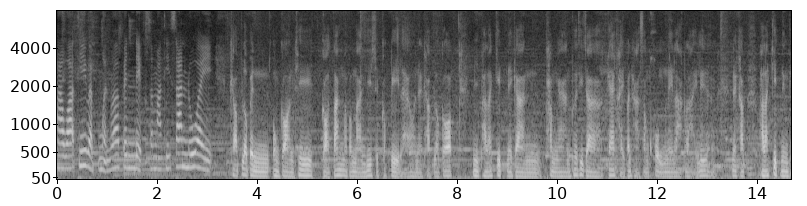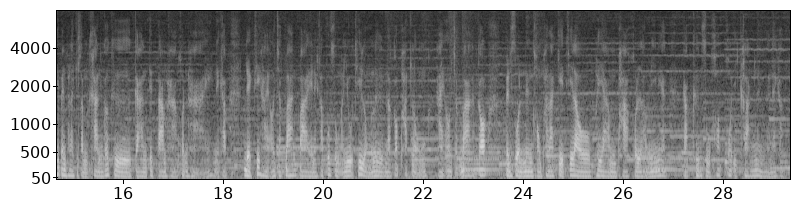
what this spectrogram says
ภาวะที่แบบเหมือนว่าเป็นเด็กสมาธิสั้นด้วย ครับ เราเป็นองค์กรที่ก่อตั้งมาประมาณ 20 กว่าปีแล้วนะครับ แล้วก็มีภารกิจในการทำงานเพื่อที่จะแก้ไขปัญหาสังคมในหลากหลายเรื่องนะครับ ภารกิจหนึ่งที่เป็นภารกิจสำคัญก็คือการติดตามหาคนหายนะครับ เด็กที่หายออกจากบ้านไปนะครับ ผู้สูงอายุที่หลงลืม แล้วก็พัดหลงหายออกจากบ้าน ก็เป็นส่วนหนึ่งของภารกิจที่เราพยายามพาคนเหล่านี้เนี่ยกลับคืนสู่ครอบครัวอีกครั้งหนึ่งนะครับ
